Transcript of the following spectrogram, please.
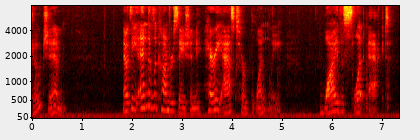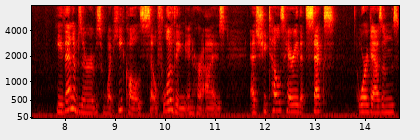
Go, Jim. Now, at the end of the conversation, Harry asks her bluntly, Why the slut act? He then observes what he calls self loathing in her eyes as she tells Harry that sex, orgasms,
